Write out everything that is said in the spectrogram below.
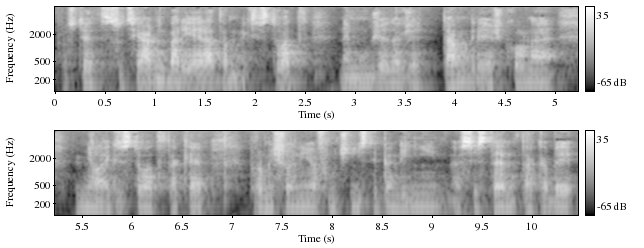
Prostě sociální bariéra tam existovat nemůže, takže tam, kde je školné, by měla existovat také promyšlený a funkční stipendijní systém, tak, aby eh,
